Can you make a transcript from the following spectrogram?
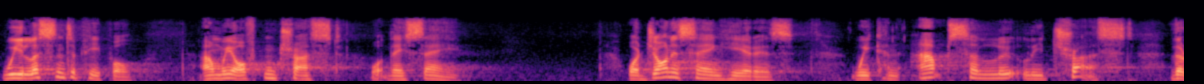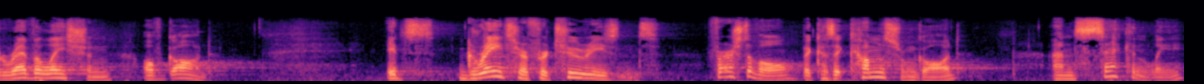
We listen to people and we often trust what they say. What John is saying here is we can absolutely trust the revelation of God. It's greater for two reasons. First of all, because it comes from God, and secondly,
